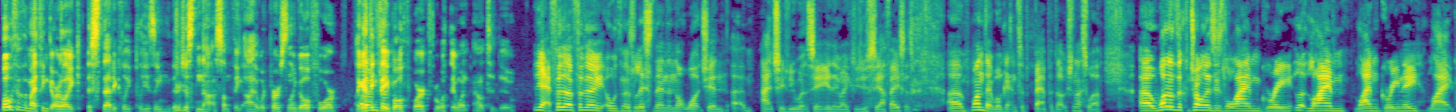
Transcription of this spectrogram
both of them I think are like aesthetically pleasing. They're just not something I would personally go for. Like I Oh, think for- they both work for what they went out to do. yeah. For the for the audience listening and not watching, um, actually, if you wouldn't see it anyway, because you just see our faces. Um, one day we'll get into better production. I swear. Uh, one of the controllers is lime green, lime lime greeny, like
